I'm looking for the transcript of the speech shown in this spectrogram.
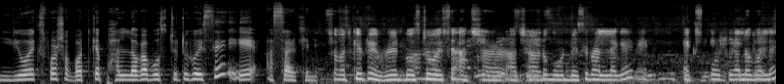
লিঅ' এক্সপ'ৰ চবতকৈ ভালো লগা বস্তুটো হৈছে এই আচাৰখিনি। চবতকে ফেভৰেট বস্তু হৈছে আচাৰ। আচাৰটো বহুত বেছি ভালো লাগে এক্সপৰ্ট পৰা ল'বলৈ।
